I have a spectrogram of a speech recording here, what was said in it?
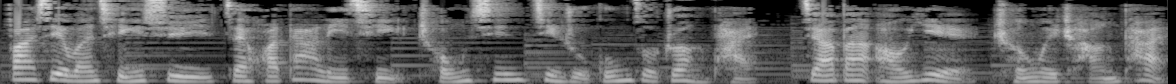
发泄完情绪，再花大力气重新进入工作状态，加班熬夜成为常态。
